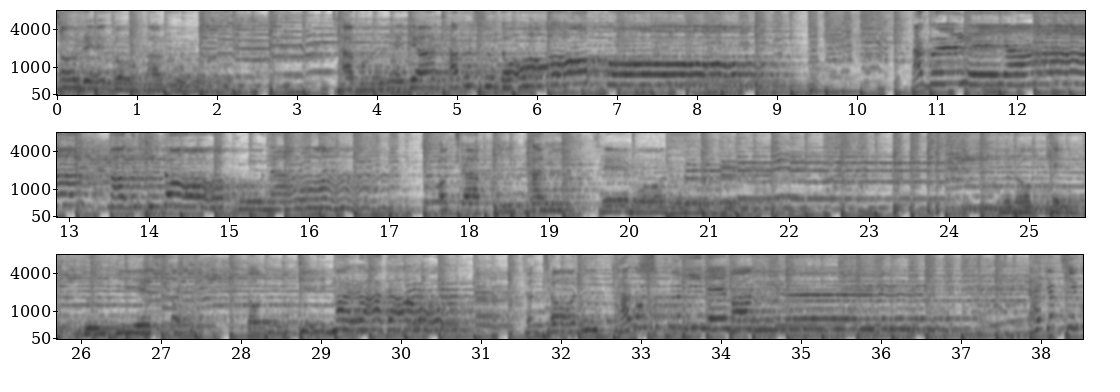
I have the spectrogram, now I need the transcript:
잡으려도 하고 잡을래야 잡을 수도 없고 막을래야 막을 수도 없구나. 어차피 가는 세월을 그렇게 눈 뒤에서 떠밀지 말아다오. 천천히 가고 싶은 이 내 마음 낙엽치고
